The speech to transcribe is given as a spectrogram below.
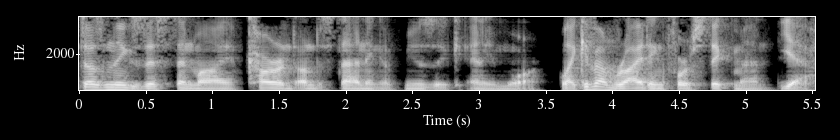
doesn't exist in my current understanding of music anymore. Like if I'm writing for a Stick Men, yeah,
